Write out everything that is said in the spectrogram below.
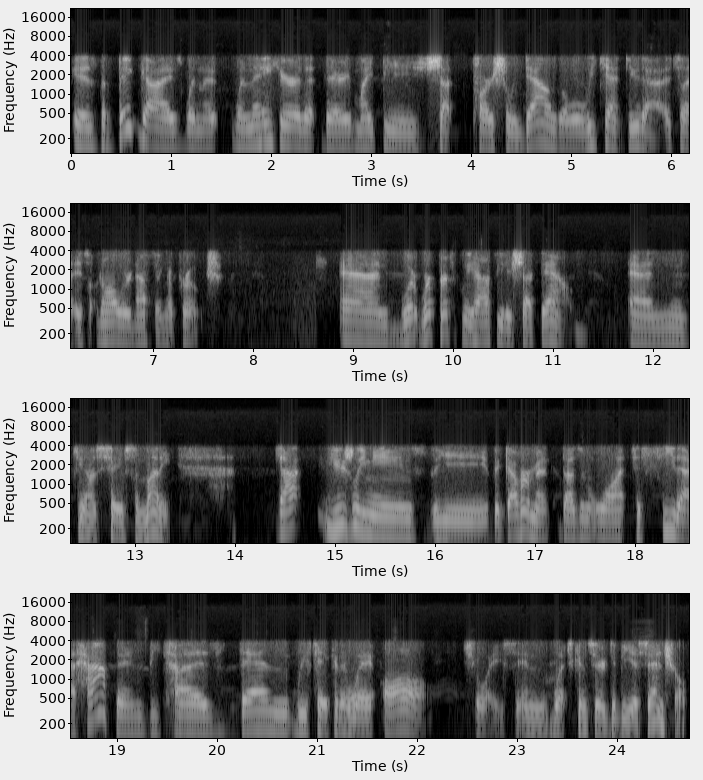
is the big guys when the when they hear that they might be shut partially down go well we can't do that it's a it's an all or nothing approach and we're, we're perfectly happy to shut down and you know save some money that usually means the the government doesn't want to see that happen because then we've taken away all choice in what's considered to be essential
